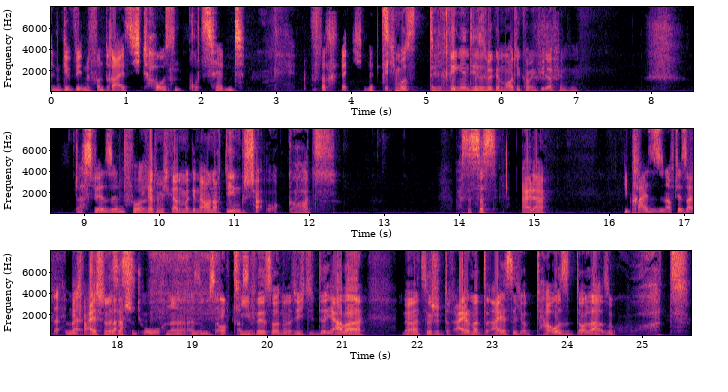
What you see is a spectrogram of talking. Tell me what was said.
ein Gewinn von 30.000 Prozent verrechnet. Ich muss dringend dieses Rick and Morty Comic wiederfinden. das wäre sinnvoll. Ich hatte mich gerade mal genau nach dem geschaut. Oh Gott. Was ist das? Alter, die Preise sind auf der Seite immer ich weiß schon, dass das überraschend hoch, ne? Also muss fiktiv aufpassen. ist und natürlich, ja, aber ne, zwischen 330 und 1000 Dollar. So, what?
